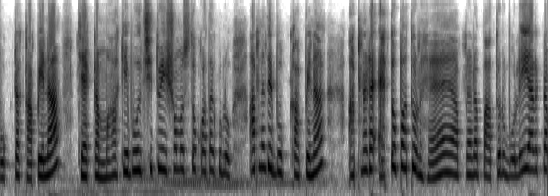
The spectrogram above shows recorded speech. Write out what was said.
বুকটা কাঁপে না। যে একটা মাকে বলছি তো এই সমস্ত কথাগুলো, আপনাদের বুক কাঁপে না? আপনারা এত পাথর হ্যাঁ আপনারা পাথর বলেই আর একটা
